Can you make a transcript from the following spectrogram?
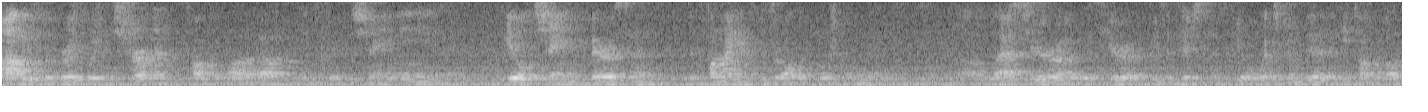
Obviously, Braithwaite and Sherman talk a lot about reintegrative shaming, guilt, shame, embarrassment, defiance. These are all emotional things. Uh, last year, I was here at a presentation that Per Wikström did, and he talked about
